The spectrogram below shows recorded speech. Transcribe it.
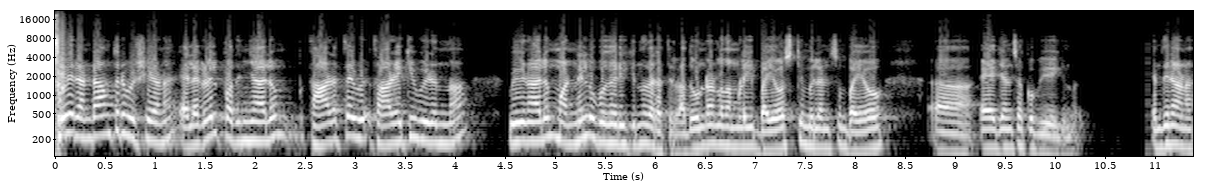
പിന്നെ രണ്ടാമത്തെ ഒരു വിഷയമാണ്. ഇലകളിൽ പതിഞ്ഞാലും താഴത്തെ താഴേക്ക് വീഴുന്ന വീണാലും മണ്ണിൽ ഉപകരിക്കുന്ന തരത്തിൽ. അതുകൊണ്ടാണല്ലോ നമ്മൾ ഈ ബയോ സ്റ്റിമുലൻസും ബയോ ഏജൻസ് ഒക്കെ ഉപയോഗിക്കുന്നത്. എന്തിനാണ്?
